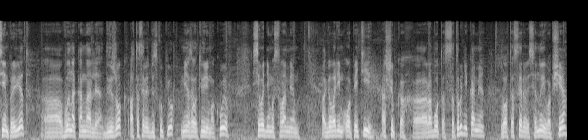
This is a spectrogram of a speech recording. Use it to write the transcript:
Всем привет! А, Вы на канале Движок, автосервис без купюр. Меня зовут Юрий Макуев. Сегодня мы с вами а, говорим о пяти ошибках а, работы с сотрудниками в автосервисе, ну и вообще.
